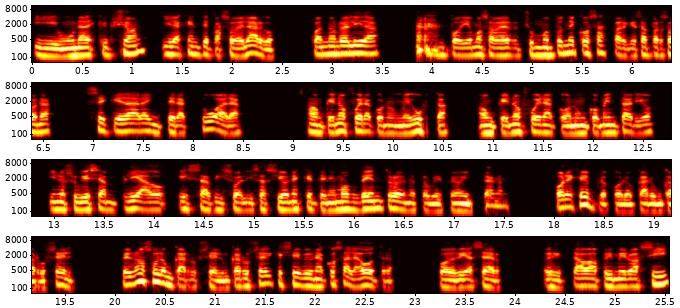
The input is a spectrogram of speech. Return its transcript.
y una descripción y la gente pasó de largo, cuando en realidad podíamos haber hecho un montón de cosas para que esa persona se quedara, interactuara, aunque no fuera con un me gusta, aunque no fuera con un comentario, y nos hubiese ampliado esas visualizaciones que tenemos dentro de nuestro mismo Instagram. Por ejemplo, colocar un carrusel, pero no solo un carrusel, un carrusel que lleve una cosa a la otra. Podría ser, estaba primero así,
